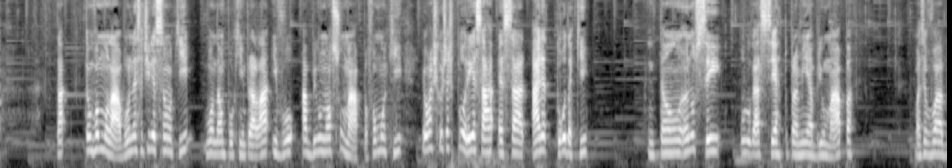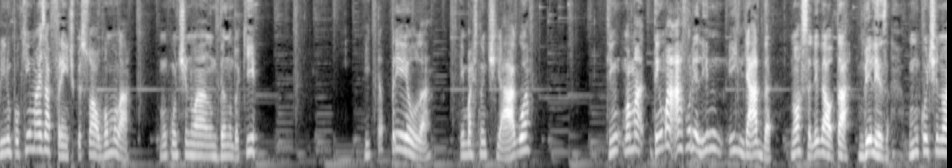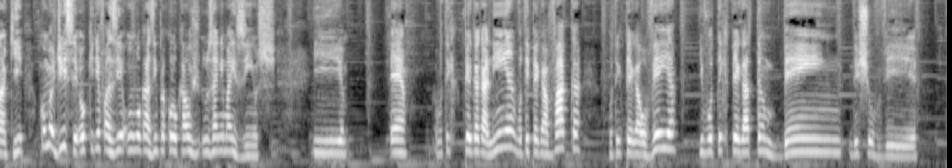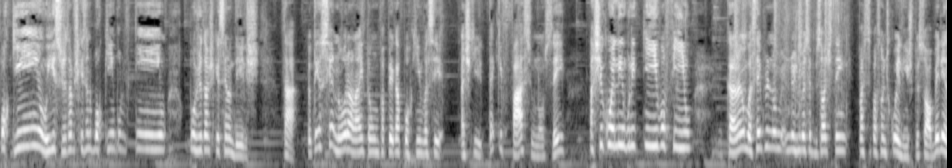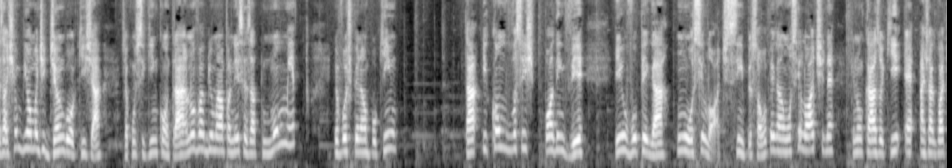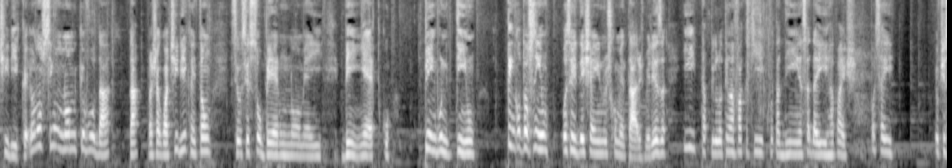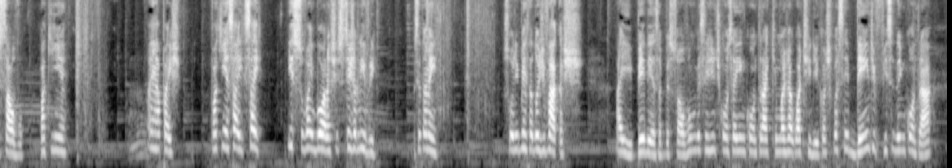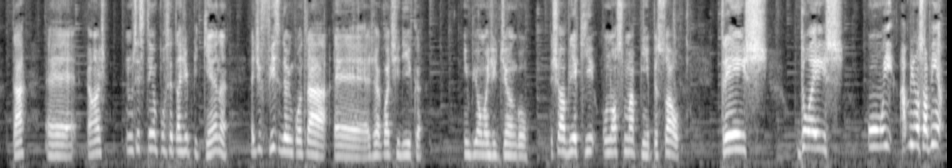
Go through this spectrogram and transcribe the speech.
Então vamos lá, vou nessa direção aqui, vou andar um pouquinho pra lá e vou abrir o nosso mapa. Vamos aqui, eu acho que eu já explorei essa, essa área toda aqui. Então eu não sei o lugar certo pra mim abrir o mapa. Mas eu vou abrir um pouquinho mais à frente, pessoal, vamos lá. Vamos continuar andando aqui. Eita preula, tem bastante água. Tem uma, tem uma árvore ali ilhada. Nossa, legal, tá, beleza. Vamos continuar aqui. Como eu disse, eu queria fazer um lugarzinho para colocar os, os animaizinhos. E... É... Eu vou ter que pegar galinha, vou ter que pegar vaca, vou ter que pegar oveia. E vou ter que pegar também... Deixa eu ver... Porquinho, isso, já tava esquecendo porquinho, porquinho. Pô, já tava esquecendo deles. Tá, eu tenho cenoura lá, então pra pegar porquinho vai ser... Acho que até que fácil, não sei. Achei o coelhinho bonitinho, fofinho. Caramba, sempre no, nos meus episódios tem participação de coelhinhos, pessoal. Beleza, achei um bioma de jungle aqui já. Já consegui encontrar. Eu não vou abrir o mapa nesse exato momento. Eu vou esperar um pouquinho. Tá? E como vocês podem ver, eu vou pegar um ocelote. Sim, pessoal, vou pegar um ocelote, né? Que no caso aqui é a jaguatirica. Eu não sei o um nome que eu vou dar, tá? Pra jaguatirica. Então, se você souber um nome aí bem épico, bem bonitinho, Pincotocinho, vocês deixam aí nos comentários, beleza? Eita, pílula, tem uma vaca aqui, coitadinha, sai daí, rapaz. Pode sair. Eu te salvo. Vaquinha. Aí, rapaz. Vaquinha, sai, sai. Isso, vai embora, seja livre. Você também. Sou libertador de vacas. Aí, beleza, pessoal. Vamos ver se a gente consegue encontrar aqui uma jaguatirica. Acho que vai ser bem difícil de encontrar, tá? É, eu acho, não sei se tem uma porcentagem pequena. É difícil de eu encontrar é, jaguatirica em biomas de jungle. Deixa eu abrir aqui o nosso mapinha, pessoal. 3, 2, 1 e abrir nosso mapinha.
